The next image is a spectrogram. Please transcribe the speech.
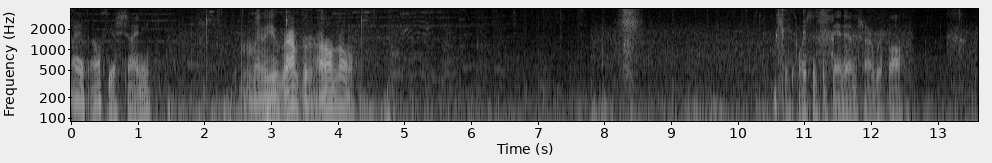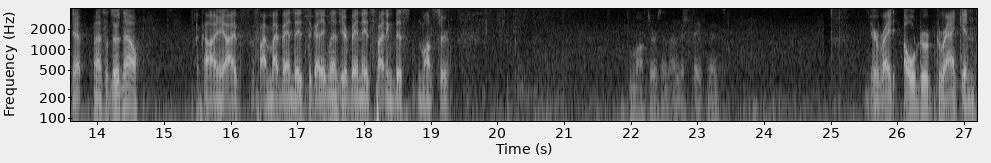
I, I don't see a shiny. Maybe you grabbed it. I don't know. It's, it's just a bandit I'm trying to rip off. Yep, that's what do it now. Okay, I, I've if I, my band-aid's the guiding lands, your band-aid's fighting this monster. Monster is an understatement. You're right, Elder Dragon.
